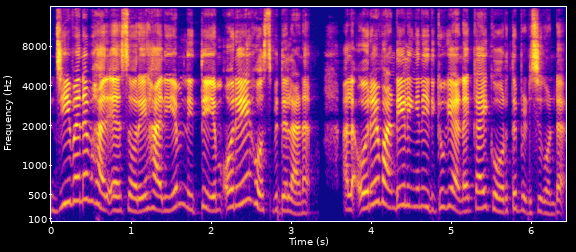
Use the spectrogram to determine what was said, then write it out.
ജീവനും ഹരി സോറി ഹരിയും നിത്യയും ഒരേ ഹോസ്പിറ്റലാണ്. അല്ല ഒരേ വണ്ടിയിൽ ഇങ്ങനെ ഇരിക്കുകയാണ് കൈ കോർത്ത് പിടിച്ചുകൊണ്ട്.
